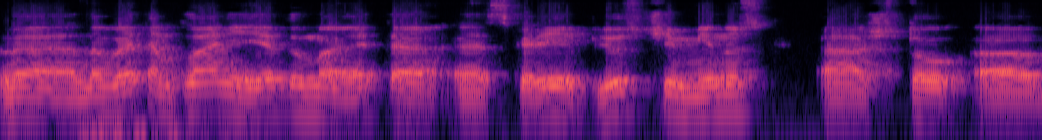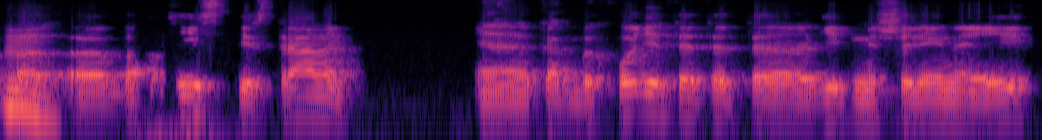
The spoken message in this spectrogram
Но в этом плане, я думаю, это э, скорее плюс, чем минус, что mm. балтийские страны как бы ходит этот гид Мишелина и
